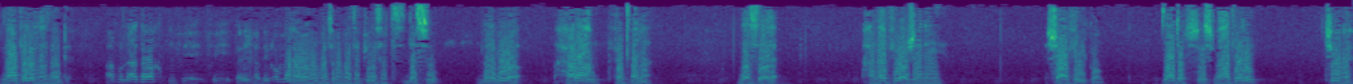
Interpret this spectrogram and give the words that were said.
Znate li ne znate? Abu la ta vakti fi, fi tarih Adil Umma? Ne, Umma će nemojte pisat da su, da je bilo haram fetvama, da se Hanefija ženi šafijkom. Zato su i smatrali čime?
